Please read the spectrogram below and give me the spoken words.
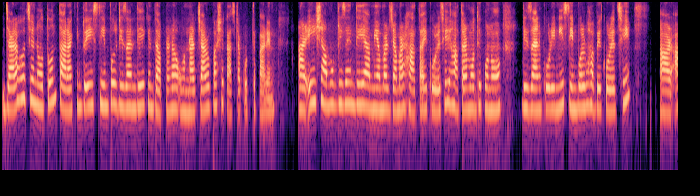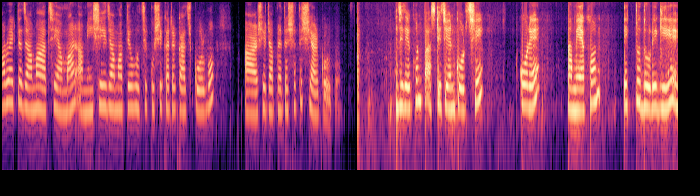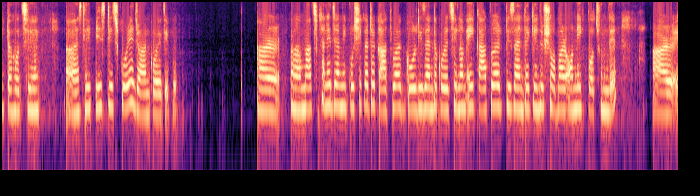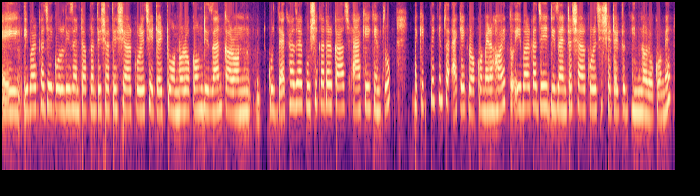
যারা হচ্ছে নতুন, তারা কিন্তু এই সিম্পল ডিজাইন দিয়ে কিন্তু আপনারা ওনার চারপাশে কাজটা করতে পারেন। আর এই শামুক ডিজাইন দিয়ে আমি আমার জামার হাতায় করেছি, হাতার মধ্যে কোনো ডিজাইন করিনি সিম্পল ভাবে করেছি। আর আরও একটা জামা আছে আমার, আমি সেই জামাতেও হচ্ছে কুশি কাটার কাজ করব আর সেটা আপনাদের সাথে শেয়ার করব। যে দেখুন, পাঁচটি চেন করছি। করে আমি এখন একটু দূরে গিয়ে একটা হচ্ছে স্লিপ স্টিচ করে জয়েন করে দেব। আর মাঝখানে যে আমি কুশি কাটার কাটওয়ার্ক গোল ডিজাইনটা করেছিলাম, এই কাটওয়ার্ক ডিজাইনটা কিন্তু সবার অনেক পছন্দের। আর এই এবারকার যে গোল ডিজাইনটা আপনাদের সাথে শেয়ার করেছি, এটা একটু অন্যরকম ডিজাইন কারণ দেখা যায় কুশি কাটার কাজ একই কিন্তু এক একটা কিন্তু এক এক রকমের হয়। তো এবারকার যে ডিজাইনটা শেয়ার করেছি, সেটা একটু ভিন্ন রকমের।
